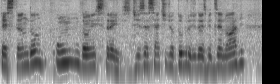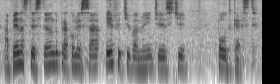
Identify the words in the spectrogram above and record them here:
Testando 1, 2, 3. 17 de outubro de 2019. Apenas testando para começar efetivamente este podcast.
